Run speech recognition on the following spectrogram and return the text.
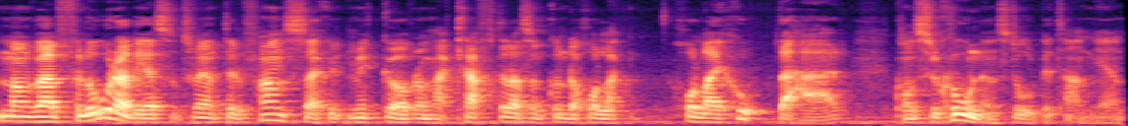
man väl förlorade det så tror jag inte det fanns särskilt mycket av de här krafterna som kunde hålla, hålla ihop det här konstruktionen Storbritannien.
